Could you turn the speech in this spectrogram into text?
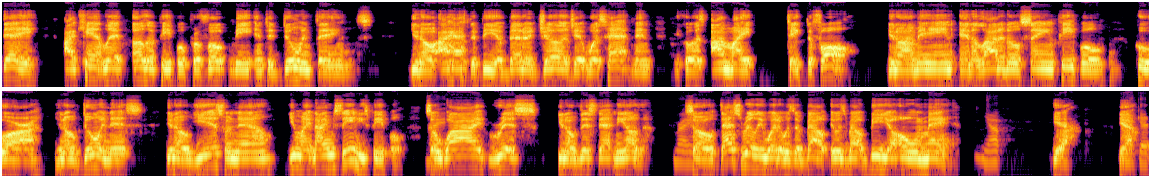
day, I can't let other people provoke me into doing things you know, I have to be a better judge at what's happening because I might take the fall. You know what I mean? And a lot of those same people who are, you know, doing this, you know, years from now, you might not even see these people. So right. why risk, you know, this, that, and the other? Right. So that's really what it was about. It was about be your own man. Yep. Yeah. Yeah. Like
